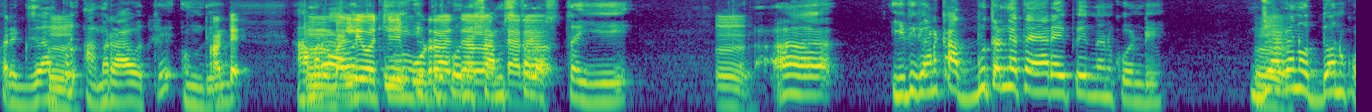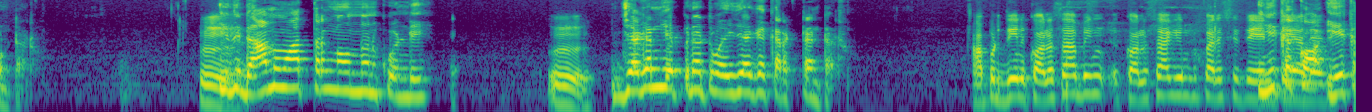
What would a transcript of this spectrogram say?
ఫర్ ఎగ్జాంపుల్ అమరావతి ఉంది. అంటే మళ్ళీ వచ్చి మూడు రాజధానులు సంస్థలు? వస్తాయి ఇది గనక అద్భుతంగా తయారైపోయింది అనుకోండి జగన్ వద్దు అనుకుంటారు. ఇది నామమాత్రంగా ఉందనుకోండి. జగన్ చెప్పినట్టు వైజాగే కరెక్ట్ అంటారు. అప్పుడు దీని కొనసాగి కొనసాగింపు పరిస్థితి ఇక? ఇక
